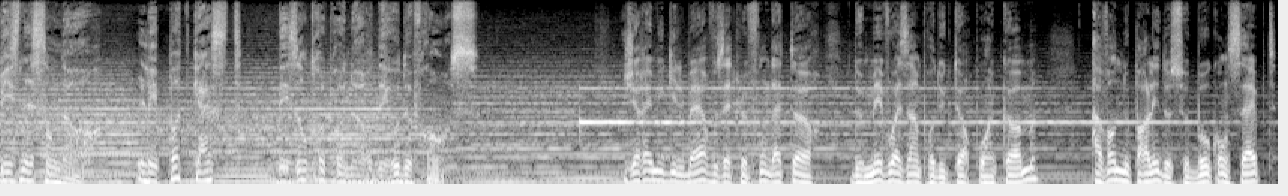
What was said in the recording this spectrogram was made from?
Business en or, les podcasts des entrepreneurs des Hauts-de-France. Jérémy Gilbert, vous êtes le fondateur de mesvoisinsproducteurs.com. Avant de nous parler de ce beau concept,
